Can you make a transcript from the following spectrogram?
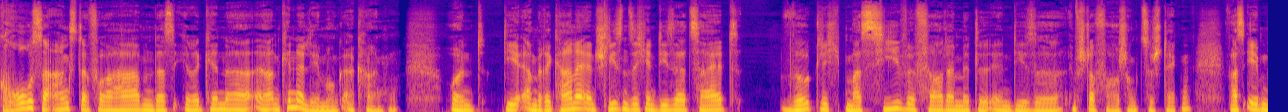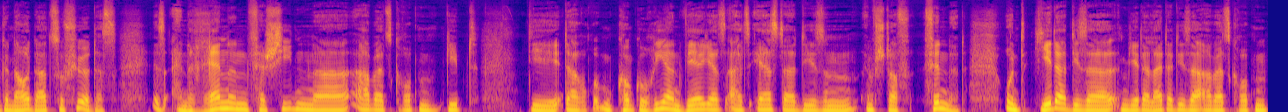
große Angst davor haben, dass ihre Kinder äh, an Kinderlähmung erkranken. Und die Amerikaner entschließen sich in dieser Zeit, wirklich massive Fördermittel in diese Impfstoffforschung zu stecken, was eben genau dazu führt, dass es ein Rennen verschiedener Arbeitsgruppen gibt, die darum konkurrieren, wer jetzt als erster diesen Impfstoff findet. Und jeder dieser, jeder Leiter dieser Arbeitsgruppen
